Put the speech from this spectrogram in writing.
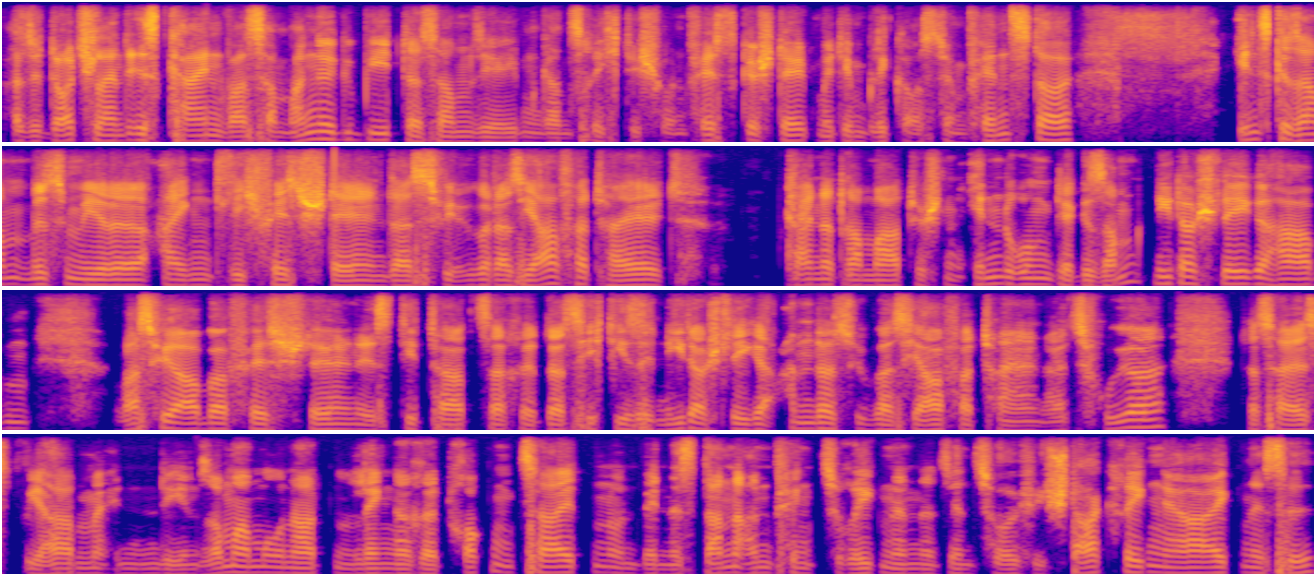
Also Deutschland ist kein Wassermangelgebiet, das haben Sie eben ganz richtig schon festgestellt mit dem Blick aus dem Fenster. Insgesamt müssen wir eigentlich feststellen, dass wir über das Jahr verteilt keine dramatischen Änderungen der Gesamtniederschläge haben. Was wir aber feststellen, ist die Tatsache, dass sich diese Niederschläge anders übers Jahr verteilen als früher. Das heißt, wir haben in den Sommermonaten längere Trockenzeiten und wenn es dann anfängt zu regnen, dann sind es häufig Starkregenereignisse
